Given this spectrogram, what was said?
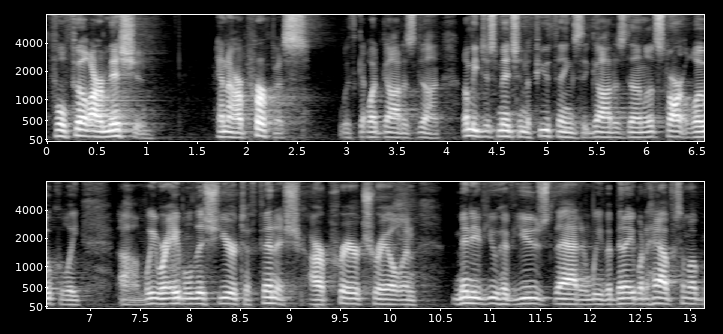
fulfill our mission and our purpose with what God has done. Let me just mention a few things that God has done. Let's start locally. Um, we were able this year to finish our prayer trail, and many of you have used that, and we've been able to have some of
